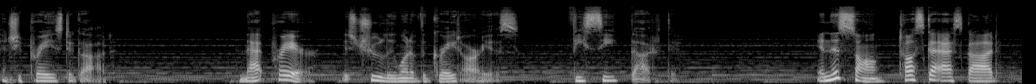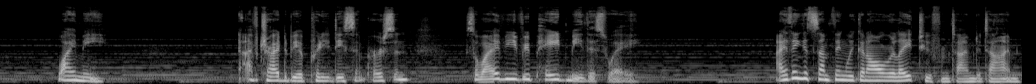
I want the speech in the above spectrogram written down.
and she prays to God. And that prayer is truly one of the great arias, Vissi d'arte. In this song, Tosca asks God, Why me? I've tried to be a pretty decent person, so why have you repaid me this way? I think it's something we can all relate to from time to time,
